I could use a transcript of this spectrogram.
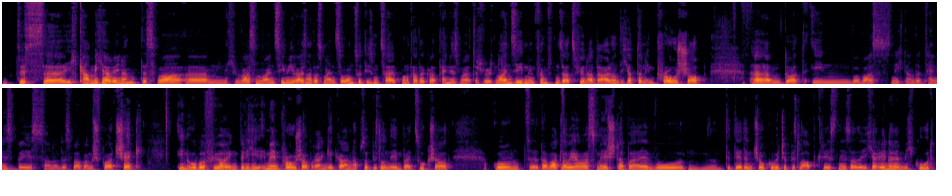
Das, äh, ich kann mich erinnern, das war, ähm, ich weiß 9-7, ich weiß noch, dass mein Sohn zu diesem Zeitpunkt hat er gerade Tennismeister gespielt, 9-7 im fünften Satz für Nadal und ich habe dann im Pro-Shop ähm, dort in, wo war es, nicht an der Tennisbase, sondern das war beim Sportcheck in Oberföhring, bin ich immer im Pro-Shop reingegangen, habe so ein bisschen nebenbei zugeschaut und äh, da war, glaube ich, auch ein Smash dabei, wo der den Djokovic ein bisschen abgerissen ist, also ich erinnere mich gut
